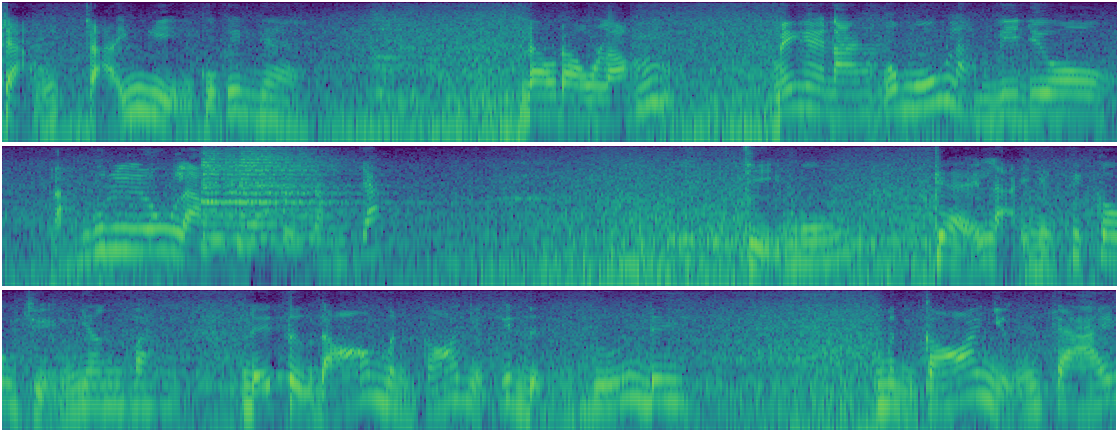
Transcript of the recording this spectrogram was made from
trạm trải nghiệm của cái nghề. Đau đầu lắm. Mấy ngày nay không có muốn làm video, là không có muốn làm về chăm chắc chỉ muốn kể lại những cái câu chuyện nhân văn, để từ đó mình có những cái định hướng đi. Mình có những cái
